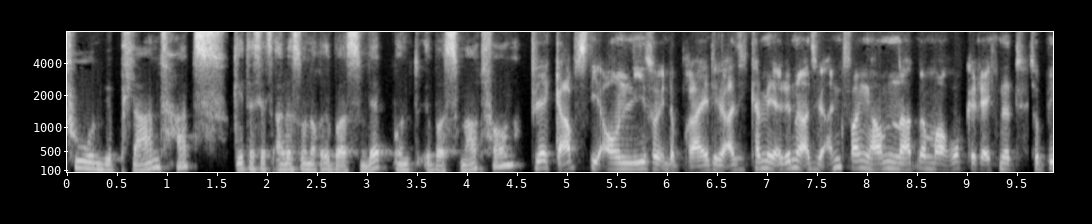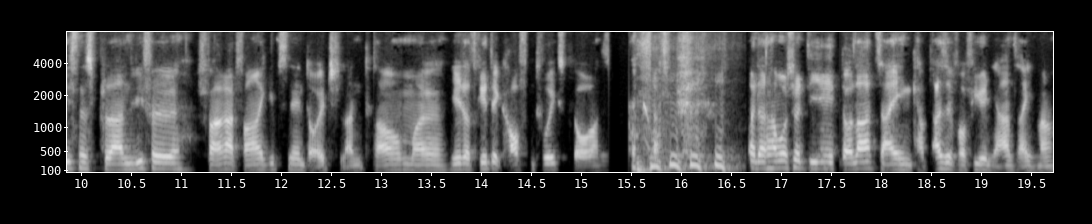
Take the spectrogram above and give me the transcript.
Touren geplant hat? Geht das jetzt alles nur noch übers Web und übers Smartphone? Vielleicht gab es die auch nie so in der Breite. Also ich kann mich erinnern, als wir angefangen haben, hat man mal hochgerechnet, so Businessplan, wie viele Fahrradfahrer gibt es denn in Deutschland? Sagen wir mal, jeder dritte kauft einen Tour Explorer. und dann haben wir schon die Dollarzeichen gehabt, also vor vielen Jahren, sage ich mal.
